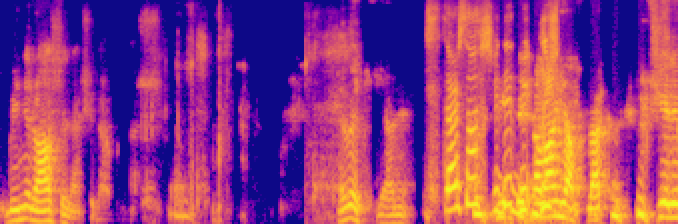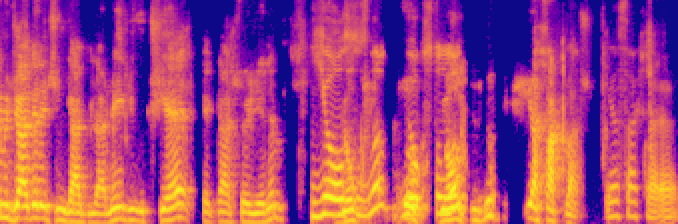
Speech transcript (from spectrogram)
beni rahatsız eden şeyler bunlar. Evet. Evet yani. İstersen bir de tavan yaptılar. Üç, üç yere mücadele için geldiler. Neydi üç ye? Tekrar söyleyelim. Yolsuzluk, yoksulluk. Yolsuzluk, yasaklar. Yasaklar evet.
